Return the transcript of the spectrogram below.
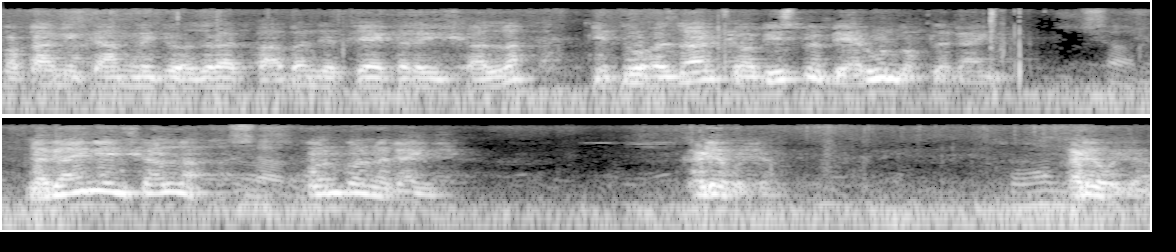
مقامی کام میں جو حضرات پابند ہے طے کریں انشاءاللہ کہ دو ہزار چوبیس میں بیرون وقت لگائیں گے۔ لگائیں گے انشاءاللہ۔ کون کون لگائیں گے؟ کھڑے ہو جاؤ۔ کھڑے ہو جاؤ۔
